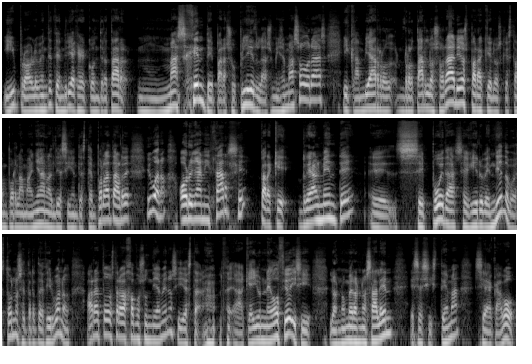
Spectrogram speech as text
y probablemente tendría que contratar mm, más gente para suplir las mismas horas y cambiar, rotar los horarios para que los que están por la mañana al día siguiente estén por la tarde. Y bueno, organizarse para que realmente eh, se pueda seguir vendiendo. Porque esto no se trata de decir, bueno, ahora todos trabajamos un día menos y ya está. Aquí hay un negocio y si los números no salen, ese sistema se acabó.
